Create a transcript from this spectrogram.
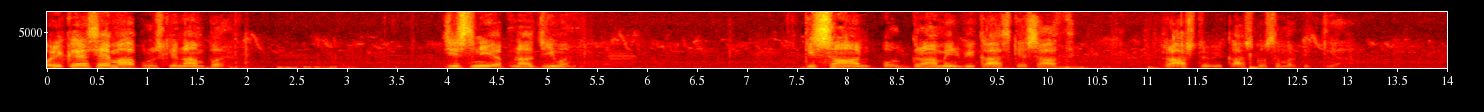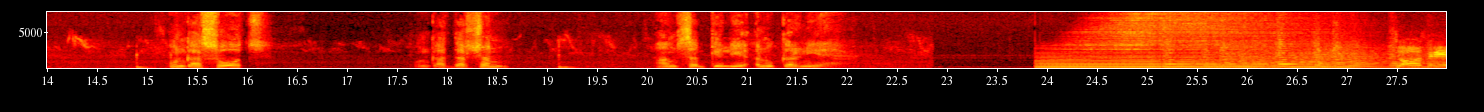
और एक ऐसे महापुरुष के नाम पर जिसने अपना जीवन किसान और ग्रामीण विकास के साथ, राष्ट्र विकास को समर्पित किया। उनका सोच, उनका दर्शन हम सबके लिए अनुकरणीय है। चौधरी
